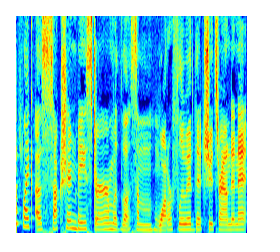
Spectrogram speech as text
of like a suction based derm with some water fluid that shoots around in it.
